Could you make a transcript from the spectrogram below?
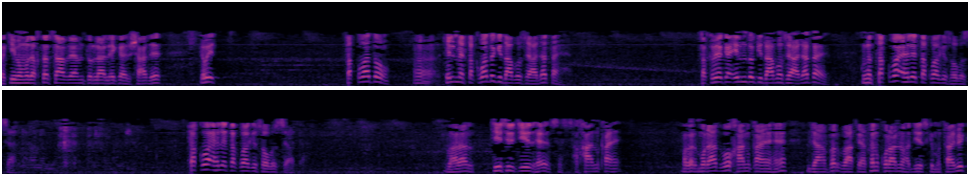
حکیم محمد اختر صاحب رحمۃ اللہ علیہ کا ارشاد ہے کہ بھائی تقوا تو علم تقوا تو کتابوں سے آ جاتا ہے۔ تقوی کا علم تو کتابوں سے آ جاتا ہے تقوا اہل تقوا کی صحبت سے آتا ہے۔ تقوا اہل تقوا کی صحبت سے آتا ہے۔ بہرحال تیسری چیز ہے، خانقاہیں۔ مگر مراد وہ خانقاہیں ہیں جہاں پر واقعات قرآن و حدیث کے مطابق،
